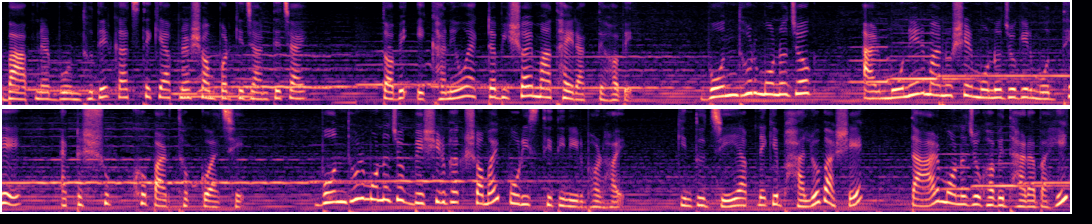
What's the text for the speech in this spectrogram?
বা আপনার বন্ধুদের কাছ থেকে আপনার সম্পর্কে জানতে চায়। তবে এখানেও একটা বিষয় মাথায় রাখতে হবে। বন্ধুর মনোযোগ আর মনের মানুষের মনোযোগের মধ্যে একটা সূক্ষ্ম পার্থক্য আছে। বন্ধুর মনোযোগ বেশিরভাগ সময় পরিস্থিতি নির্ভর হয়, কিন্তু যে আপনাকে ভালোবাসে, তার মনোযোগ হবে ধারাবাহিক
